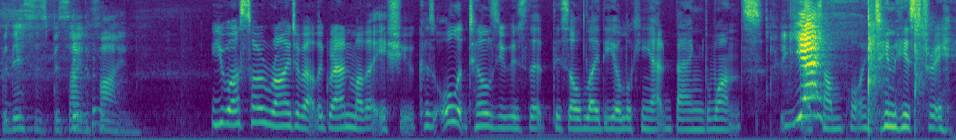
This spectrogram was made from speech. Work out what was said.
But this is beside a fine. You are so right about the grandmother issue because all it tells you is that this old lady you're looking at banged once Yes, at some point in history.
